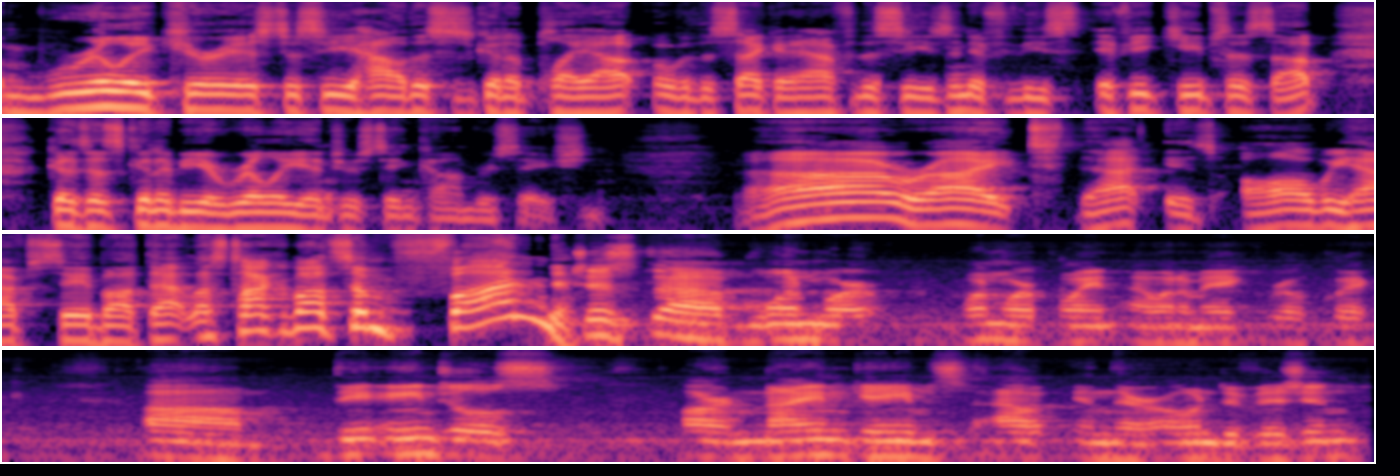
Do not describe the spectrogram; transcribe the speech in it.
I'm really curious to see how this is going to play out over the second half of the season if these if he keeps this up because it's going to be a really interesting conversation. All right, that is all we have to say about that. Let's talk about some fun. Just uh, one more one more point I want to make real quick. Um, the Angels are nine games out in their own division.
